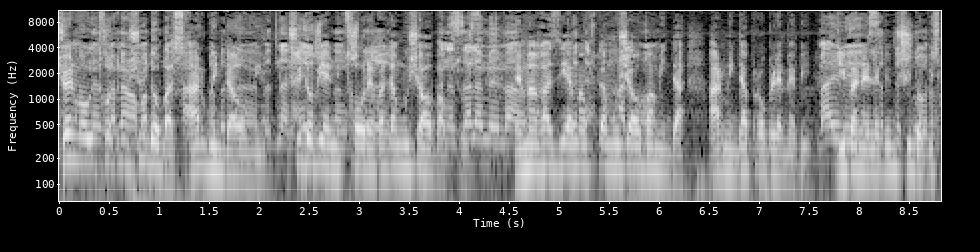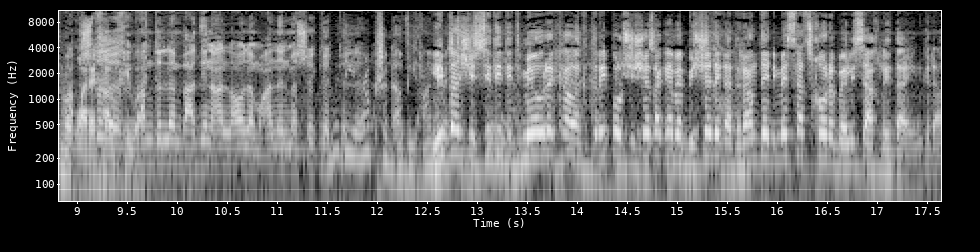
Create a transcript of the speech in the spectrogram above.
ჩვენ მოვითხოვთ მშვიდობას, არ გვინდა ომი. მშვიდობიანი ცხოვრება და მუშაობა გსურს. მე მაღაზია მაქვს და მუშაობა მინდა, არ მინდა პრობლემები. ლიბანელები მშვიდობის მოყარე ხალხი ვართ. ლიბანში სიდიდით მეორე ქალაქ ტრიპოლში შეტაკებების შედეგად რამდენიმე საცხოვრებელი სახლი დაინგრა.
